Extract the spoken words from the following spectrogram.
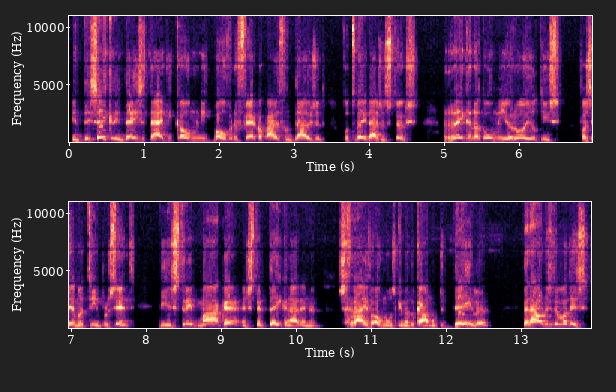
in zeker in deze tijd, die komen niet boven de verkoop uit van 1000 tot 2000 stuks. Reken dat om in je royalties van zeg maar 10%, die een strip maken, een striptekenaar en een schrijver ook nog eens een keer met elkaar moeten delen, dan houden ze er wat is.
